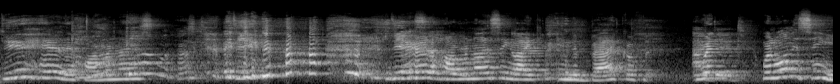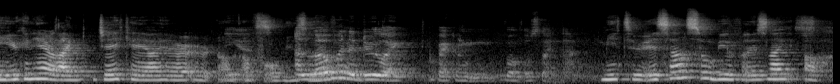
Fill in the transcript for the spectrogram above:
Do you hear the harmonize? Do you, do you hear the harmonizing like in the back of the? I when, did. When one is singing, you can hear like JK. I hear her of, Yes. of I obviously. love when they do like background vocals like that. Me too. It sounds so beautiful. It's like oh.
